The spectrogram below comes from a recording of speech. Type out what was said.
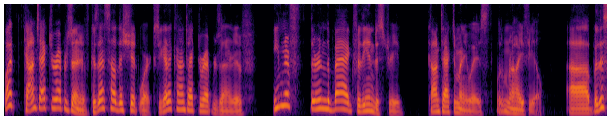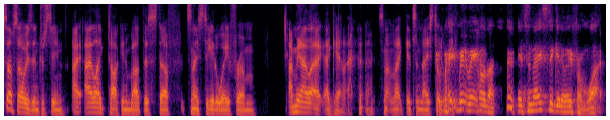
But contact your representative because that's how this shit works. You got to contact a representative, even if they're in the bag for the industry. Contact them anyways. Let them know how you feel. Uh, but this stuff's always interesting. I, I like talking about this stuff. It's nice to get away from. I mean, I like again. It's not like it's a nice to. Wait, wait, wait, hold on. It's nice to get away from what?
